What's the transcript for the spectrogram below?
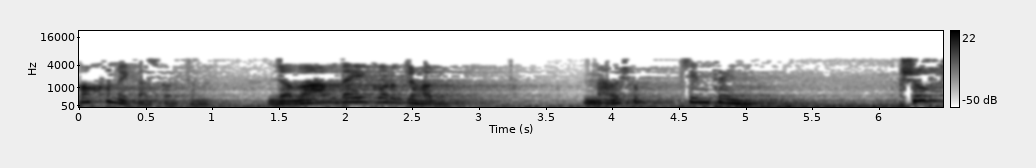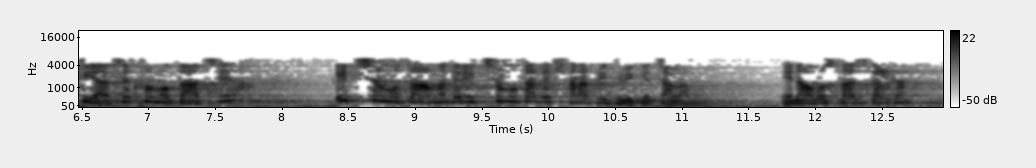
কখনোই কাজ করতো না। জবাবদায়ী করতে হবে। না, ওইসব চিন্তাই নেই। শক্তি আছে, ক্ষমতা আছে, ইচ্ছা মতো, আমাদের ইচ্ছা মোতাবেক সারা পৃথিবীকে চালাবো। এ না অবস্থা আজকালকার?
